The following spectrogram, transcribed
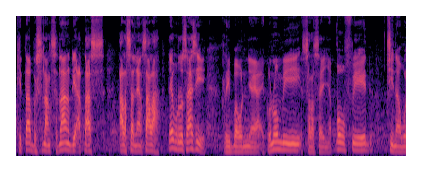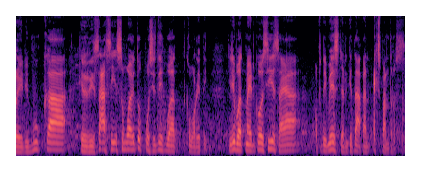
kita bersenang-senang di atas alasan yang salah. Tapi menurut saya sih reboundnya ekonomi selesainya covid Cina mulai dibuka hilirisasi semua itu positif buat komoditi. Jadi buat Medco sih saya optimis dan kita akan expand terus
